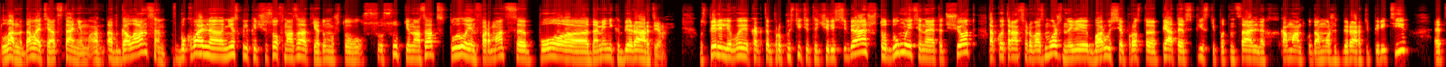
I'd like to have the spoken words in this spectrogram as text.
Ладно, давайте отстанем от, от голландца. Буквально несколько часов назад, я думаю, что сутки назад всплыла информация по Доменико Берарди. Успели ли вы как-то пропустить это через себя? Что думаете на этот счет? Такой трансфер возможен? Или Боруссия просто пятая в списке потенциальных команд, куда может Берарди перейти? Это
